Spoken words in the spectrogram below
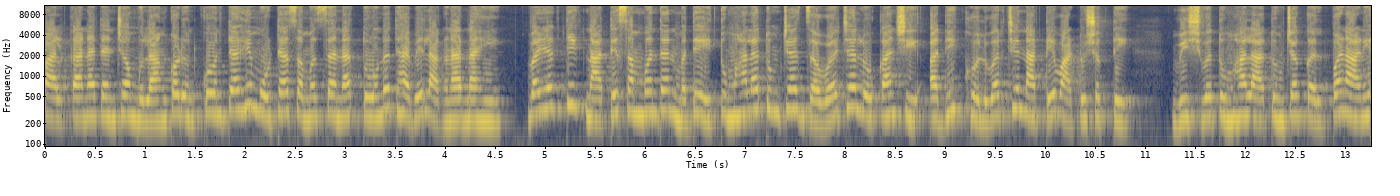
पालकांना त्यांच्या मुलांकडून कोणत्याही मोठ्या समस्यांना तोंड द्यावे लागणार नाही. वैयक्तिक नातेसंबंधांमध्ये तुम्हाला तुमच्या जवळच्या लोकांशी अधिक खोलवरचे नाते वाटू शकते. विश्व तुम्हाला तुमच्या कल्पना आणि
